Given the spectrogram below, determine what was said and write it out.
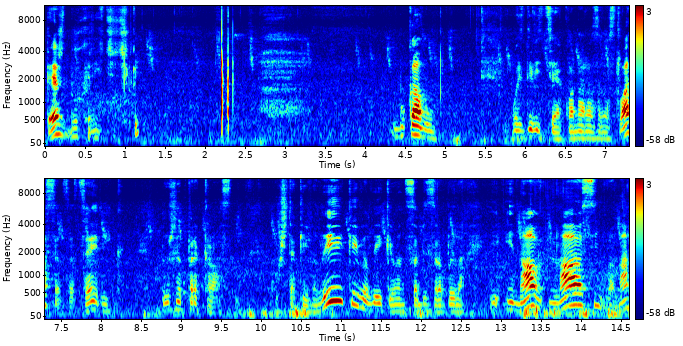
Теж двохрічечки. Букаву. Ось дивіться, як вона розрослася за цей рік. Дуже прекрасно. Кущ такий великий, великий він собі зробила. І, на, на осінь вона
